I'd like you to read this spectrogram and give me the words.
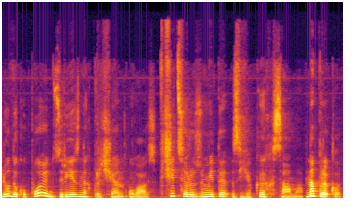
люди купують з різних причин у вас. Вчіться розуміти, з яких саме. Наприклад,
